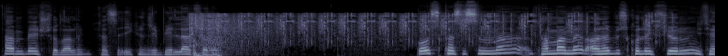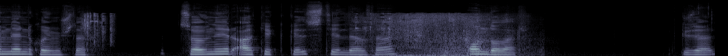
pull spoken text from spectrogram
Tam 5 dolarlık bir kasa. İlk önce birli açalım. Ghost kasasında tamamen Anubis koleksiyonunun itemlerini koymuşlar. Souvenir AK-47 Steel Delta 10 dolar. Güzel.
